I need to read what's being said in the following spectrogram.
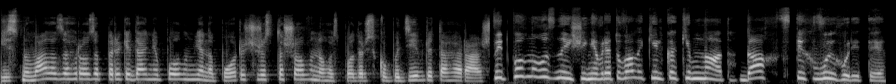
Існувала загроза перекидання полум'я на поруч розташовану господарську будівлю та гараж. Від повного знищення врятували кілька кімнат. Дах встиг вигоріти.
